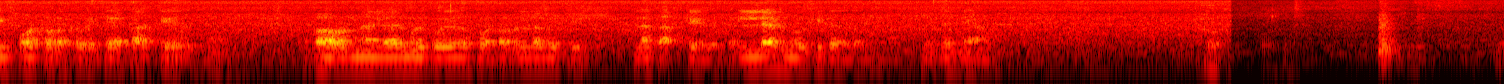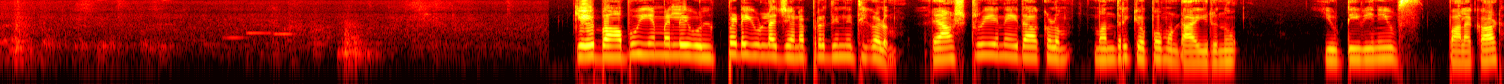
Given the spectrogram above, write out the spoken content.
ഈ ഫോട്ടോകളൊക്കെ വെച്ച് കറക്റ്റ് ചെയ്ത്. അപ്പോൾ അവിടെ നിന്ന് എല്ലാവരും കൂടി പോയി ഫോട്ടോകളെല്ലാം വെച്ച് എല്ലാം കറക്റ്റ് ചെയ്ത്. എല്ലാവരും നോക്കിയിട്ട് ഇത് തന്നെയാണ്. K Babu M L A ഉൾപ്പെടെയുള്ള ജനപ്രതിനിധികളും രാഷ്ട്രീയ നേതാക്കളും മന്ത്രിക്കൊപ്പമുണ്ടായിരുന്നു. U T V news Palakkad.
